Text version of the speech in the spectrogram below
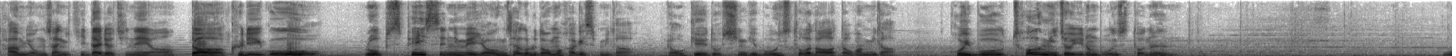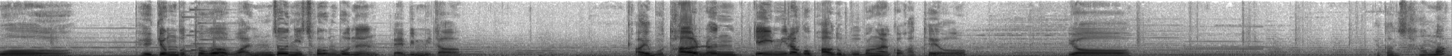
다음 영상이 기다려지네요. 자 그리고 롭스페이스님의 영상으로 넘어가겠습니다. 여기에도 신규 몬스터가 나왔다고 합니다. 거의 뭐 처음이죠 이런 몬스터는 와 배경부터가 완전히 처음 보는 맵입니다. 아예 뭐 다른 게임이라고 봐도 무방할 것 같아요. 야 약간 사막?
